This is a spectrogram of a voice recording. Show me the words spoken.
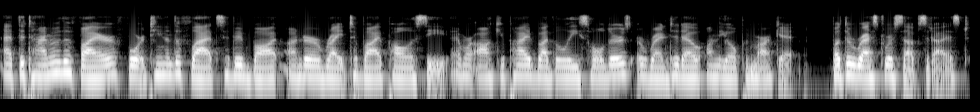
At the time of the fire, 14 of the flats had been bought under a right to buy policy and were occupied by the leaseholders or rented out on the open market, but the rest were subsidized.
